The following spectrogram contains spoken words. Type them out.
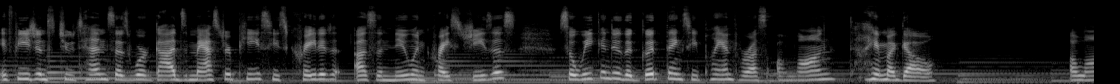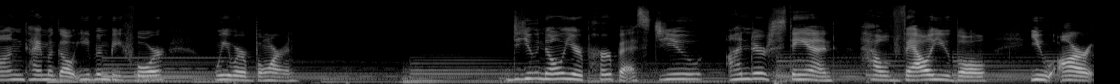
Ephesians 2:10 says we're God's masterpiece. He's created us anew in Christ Jesus so we can do the good things he planned for us a long time ago. A long time ago, even before we were born. Do you know your purpose? Do you understand how valuable you are.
